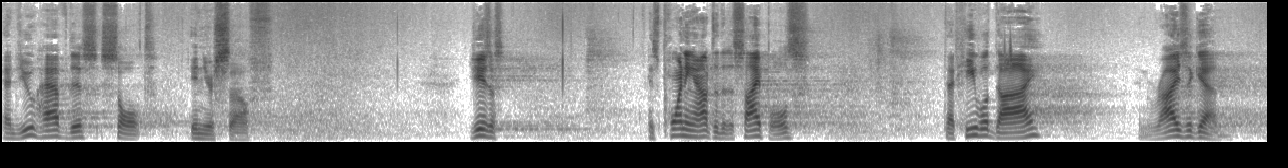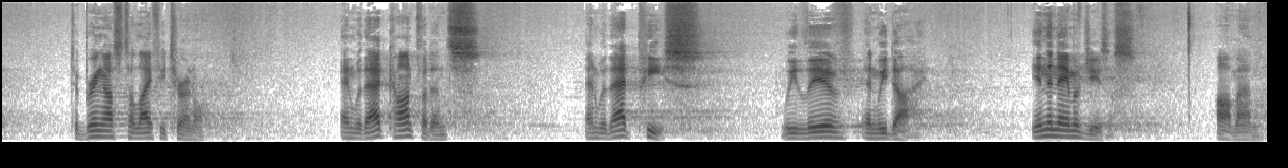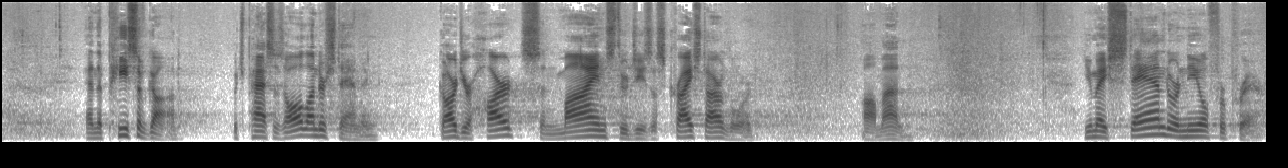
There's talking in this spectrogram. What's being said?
And you have this salt in yourself. Jesus is pointing out to the disciples that he will die and rise again to bring us to life eternal. And with that confidence and with that peace, we live and we die. In the name of Jesus, amen. and the peace of God, which passes all understanding, guard your hearts and minds through Jesus Christ our Lord. Amen. You may stand or kneel for prayer.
